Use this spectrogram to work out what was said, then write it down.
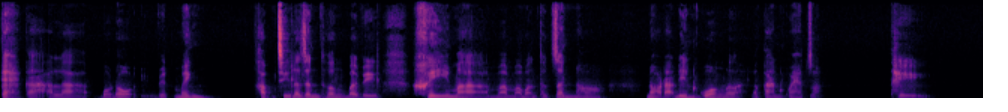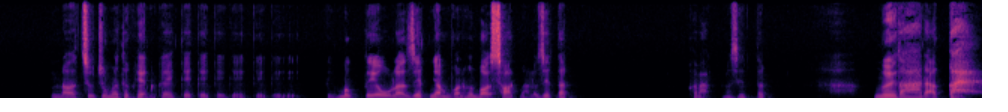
kể cả là bộ đội Việt Minh thậm chí là dân thường bởi vì khi mà mà mà bọn thực dân nó nó đã điên cuồng rồi nó càn quét rồi thì nó chúng nó thực hiện cái cái cái cái cái cái cái, cái mục tiêu là giết nhầm còn hơn bỏ sót mà nó giết tất các bạn nó giết tất người ta đã kể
